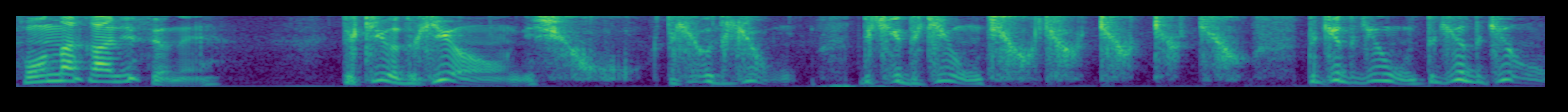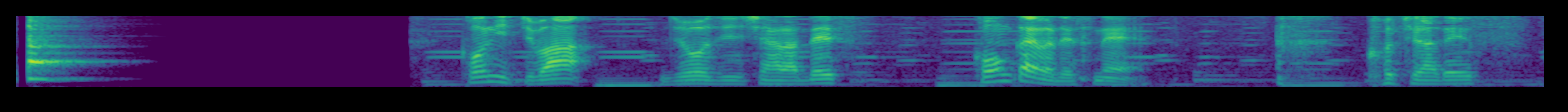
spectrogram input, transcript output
こんな感じですよね。ドキュードキューンでシュードキュードキューンドキュードキューンキュキューキュドキュードキューンドキュードキューンこんにちは、ジョージ石原です。今回はですね、こちらです。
